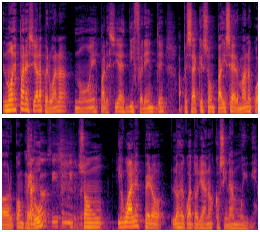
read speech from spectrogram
No es parecida a la peruana, no es parecida, es diferente. A pesar que son países hermanos, Ecuador con Perú, sí, son son iguales, pero los ecuatorianos cocinan muy bien.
